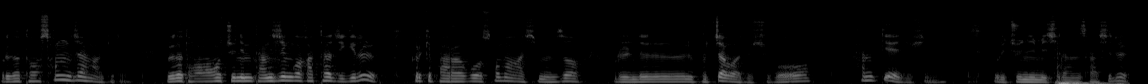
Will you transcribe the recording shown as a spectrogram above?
우리가 더 성장하기를, 우리가 더 주님 당신과 같아지기를 그렇게 바라고 소망하시면서 우리를 늘 붙잡아 주시고 함께 해 주시는 우리 주님이시라는 사실을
